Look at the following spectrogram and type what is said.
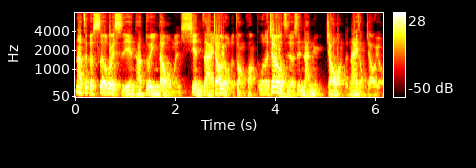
那这个社会实验，它对应到我们现在交友的状况。我的交友指的是男女交往的那一种交友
